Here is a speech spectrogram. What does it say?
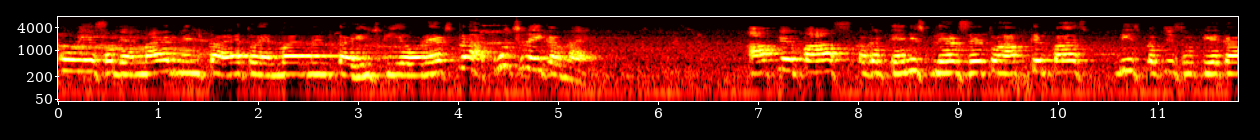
आपको ये सब एनवायरमेंट मिलता है तो एनवायरमेंट का यूज़ किए और एक्स्ट्रा कुछ नहीं करना है। आपके पास अगर टेनिस प्लेयर्स है तो आपके पास 20-25 रुपये का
